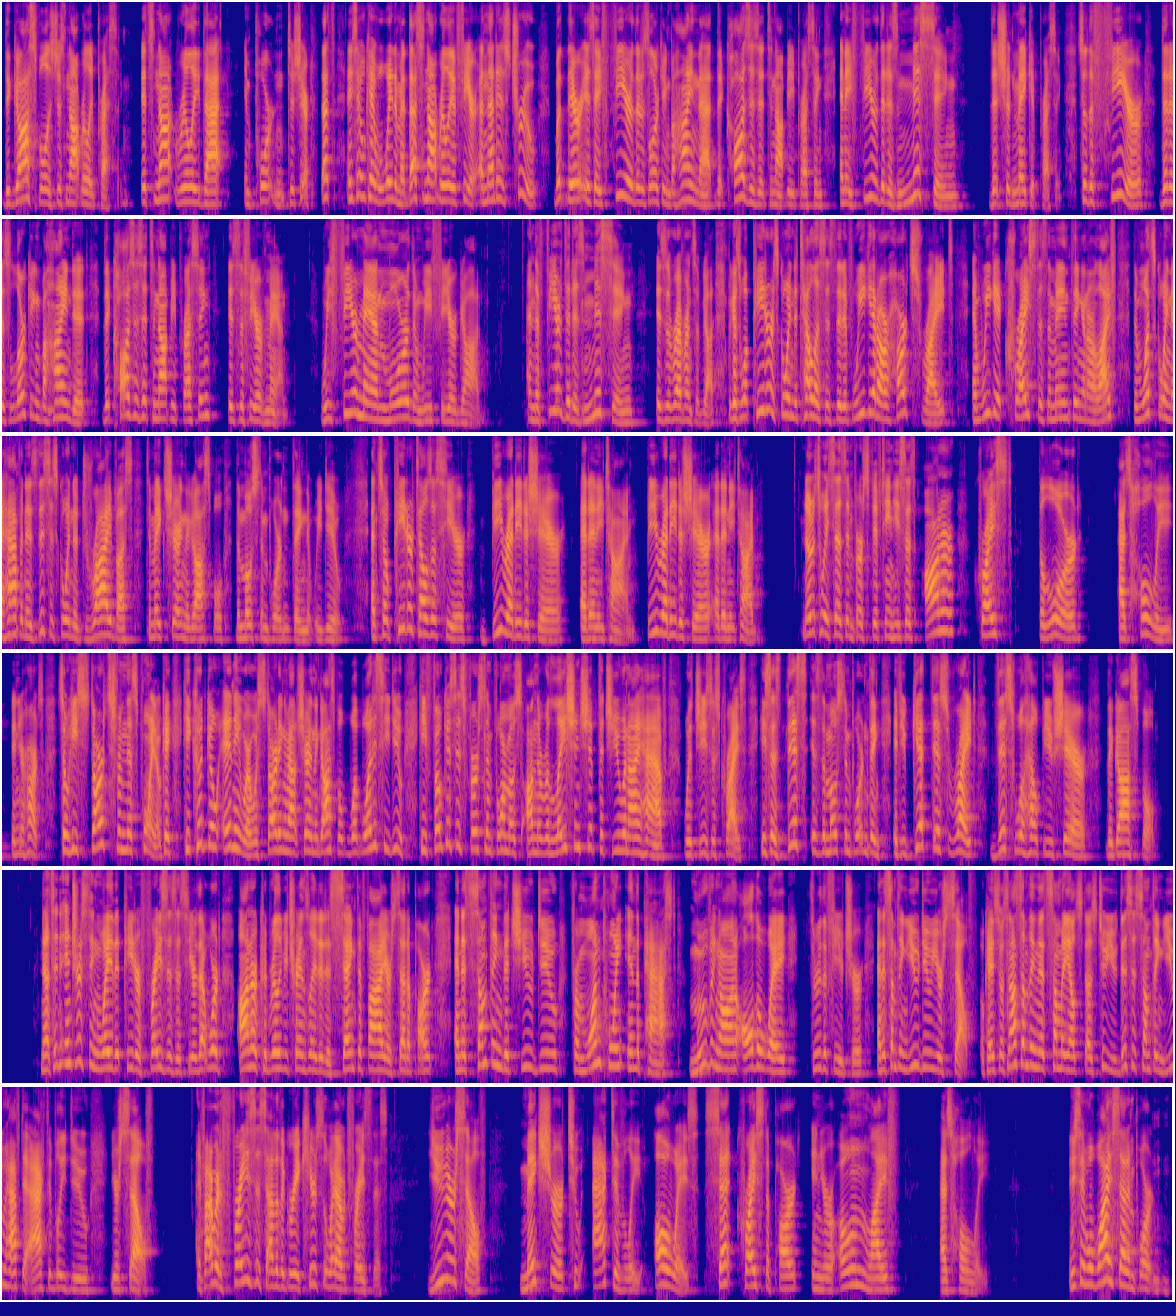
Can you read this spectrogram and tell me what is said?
the gospel is just not really pressing. It's not really that important to share. That's and you say, okay, well, wait a minute, that's not really a fear. And that is true, but there is a fear that is lurking behind that that causes it to not be pressing, and a fear that is missing that should make it pressing. So the fear that is lurking behind it that causes it to not be pressing is the fear of man. We fear man more than we fear God. And the fear that is missing is the reverence of God. Because what Peter is going to tell us is that if we get our hearts right, and we get Christ as the main thing in our life, then what's going to happen is this is going to drive us to make sharing the gospel the most important thing that we do. And so Peter tells us here be ready to share at any time. Be ready to share at any time. Notice what he says in verse 15. He says, Honor Christ the Lord as holy in your hearts. So he starts from this point, okay? He could go anywhere with starting about sharing the gospel. What, what does he do? He focuses first and foremost on the relationship that you and I have with Jesus Christ. He says, This is the most important thing. If you get this right, this will help you share the gospel. Now, it's an interesting way that Peter phrases this here. That word honor could really be translated as sanctify or set apart. And it's something that you do from one point in the past, moving on all the way through the future. And it's something you do yourself. Okay, so it's not something that somebody else does to you. This is something you have to actively do yourself. If I were to phrase this out of the Greek, here's the way I would phrase this You yourself make sure to actively always set Christ apart in your own life as holy. And you say, well, why is that important?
